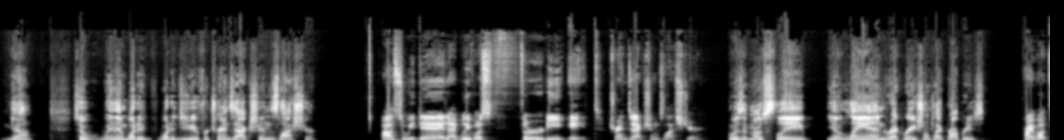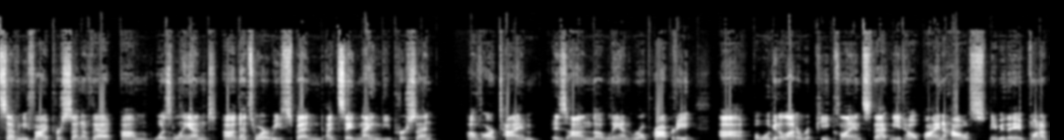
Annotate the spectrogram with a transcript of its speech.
Yeah. So and then what did what did you do for transactions last year? Uh, so we did i believe it was 38 transactions last year. Was it mostly you know land recreational type properties? Probably about 75% of that um, was land. Uh, that's where we spend i'd say 90% of our time is on the land rural property uh, but we'll get a lot of repeat clients that need help buying a house. Maybe they want to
